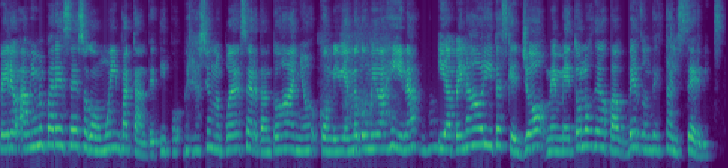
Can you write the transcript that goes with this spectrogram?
Pero a mí me parece eso como muy impactante, tipo, vergación, no puede ser tantos años conviviendo con mi vagina y apenas ahorita es que yo me meto los dedos para ver dónde está el cervix.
